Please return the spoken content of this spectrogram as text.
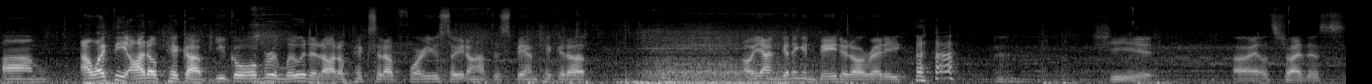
Um, I like the auto pickup. You go over loot, it auto picks it up for you so you don't have to spam pick it up. Oh yeah, I'm getting invaded already. Shit. Alright, let's try this.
